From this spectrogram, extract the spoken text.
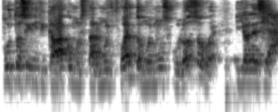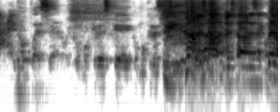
puto significaba como estar muy fuerte, muy musculoso, güey. Y yo le decía, ay, no puede ser, güey, ¿cómo crees que, cómo crees que Yo estaba, yo estaba en esa Pero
